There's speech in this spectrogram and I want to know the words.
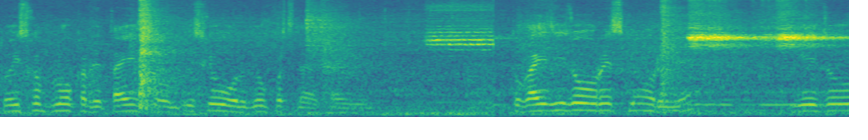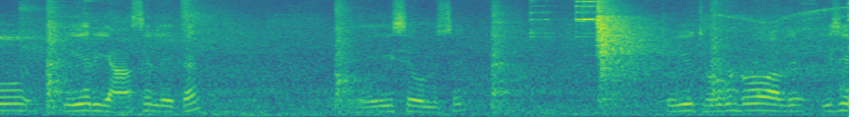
तो इसको ब्लॉक कर देता है। इस इसके होल के ऊपर चला जाता है ये। तो भाई ये जो ओरेज क्यों हो रही है? ये जो एयर यहाँ से लेकर इसे होल से तो ये थ्रो कंट्रोल वाले इसे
